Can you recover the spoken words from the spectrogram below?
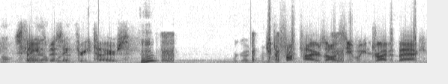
no. This thing is oh, missing three tires. We're good. Never Get the front tires on, see if we can drive it back.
